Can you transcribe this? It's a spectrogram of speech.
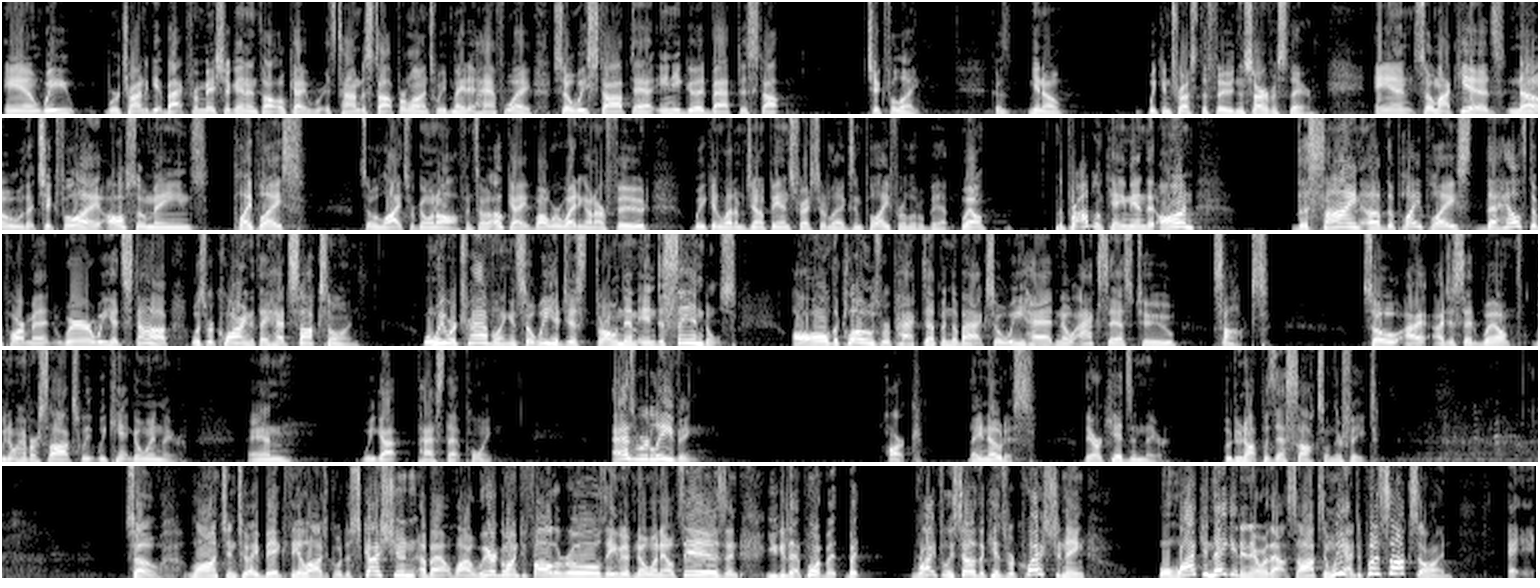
And we were trying to get back from Michigan and thought, okay, it's time to stop for lunch. We'd made it halfway. So we stopped at any good Baptist stop, Chick fil A. Because, you know, we can trust the food and the service there. And so my kids know that Chick fil A also means play place. So lights were going off. And so, okay, while we're waiting on our food, we can let them jump in, stretch their legs, and play for a little bit. Well, the problem came in that on the sign of the play place, the health department where we had stopped was requiring that they had socks on. Well, we were traveling, and so we had just thrown them into sandals. All the clothes were packed up in the back, so we had no access to socks. So I, I just said, Well, we don't have our socks, we, we can't go in there. And we got past that point. As we're leaving, hark, they notice there are kids in there who do not possess socks on their feet. So, launch into a big theological discussion about why we're going to follow the rules, even if no one else is, and you get to that point. But, but rightfully so, the kids were questioning, well, why can they get in there without socks and we had to put socks on?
